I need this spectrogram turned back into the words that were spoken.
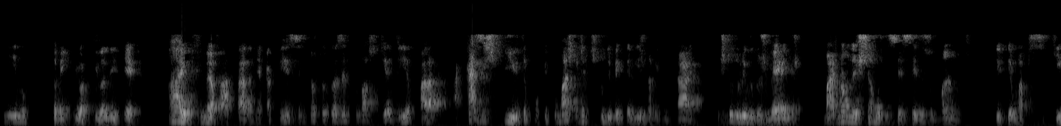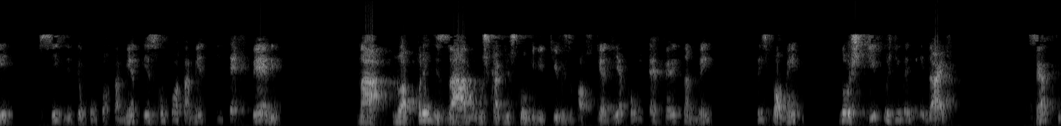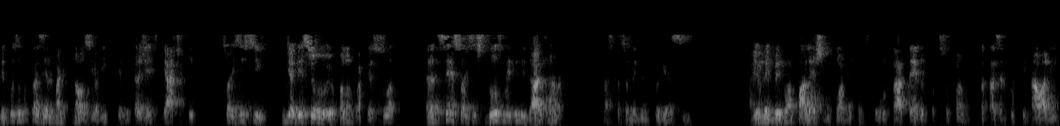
aquilo, também crio aquilo ali que é ai, o filme é Avatar na minha cabeça, então estou trazendo para o nosso dia a dia, para a casa espírita, porque por mais que a gente estude mecanismo da mediunidade, estude o livro dos médios, mas não deixamos de ser seres humanos, de ter uma psique, psique de ter um comportamento, e esse comportamento interfere na, no aprendizado, nos caminhos cognitivos do nosso dia a dia, como interfere também, principalmente, nos tipos de mediunidade. Certo? E depois eu vou trazer mais no finalzinho ali, porque tem muita gente que acha que só existe. Um dia desse eu, eu falando com a pessoa, ela disse: é, só existe 12 mediunidades, não? Classificação mediúnica, eu vi assim. Aí eu lembrei de uma palestra do Cláudio Juntos, que eu vou estar até do professor Cláudio Juntos, está trazendo no final ali.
